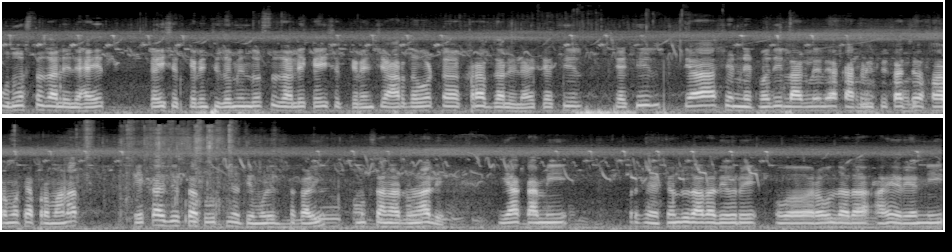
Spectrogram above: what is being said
उद्ध्वस्त झालेले आहेत. काही शेतकऱ्यांची जमीन ध्वस्त झाले काही शेतकऱ्यांचे अर्धवट खराब झालेले आहे. त्यातील त्यातील त्या शेणनेटमध्ये लागलेल्या काकडी पिकाच्या फार मोठ्या प्रमाणात एकाच दिवसात उष्णतेमुळे सकाळी नुकसान आढळून आले. या कामी चंदूदादा देवरे व राहुलदादा आहेर यांनी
